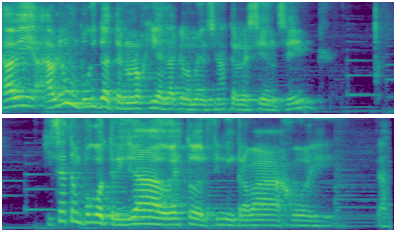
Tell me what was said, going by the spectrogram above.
Javi, hablemos un poquito de tecnología, ya que lo mencionaste recién, ¿sí? Quizás está un poco trillado esto del fin del trabajo y las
